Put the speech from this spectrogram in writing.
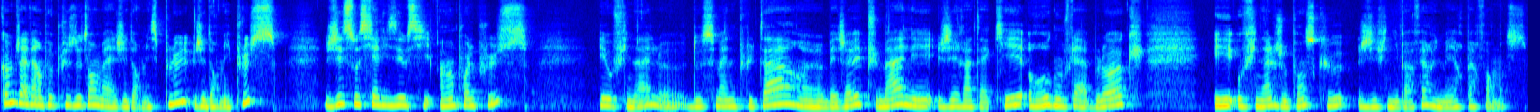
Comme j'avais un peu plus de temps, bah, j'ai dormi plus, j'ai dormi plus. J'ai socialisé aussi un poil plus. Et au final, euh, deux semaines plus tard, euh, ben, j'avais plus mal et j'ai rattaqué, regonflé à bloc. Et au final, je pense que j'ai fini par faire une meilleure performance.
